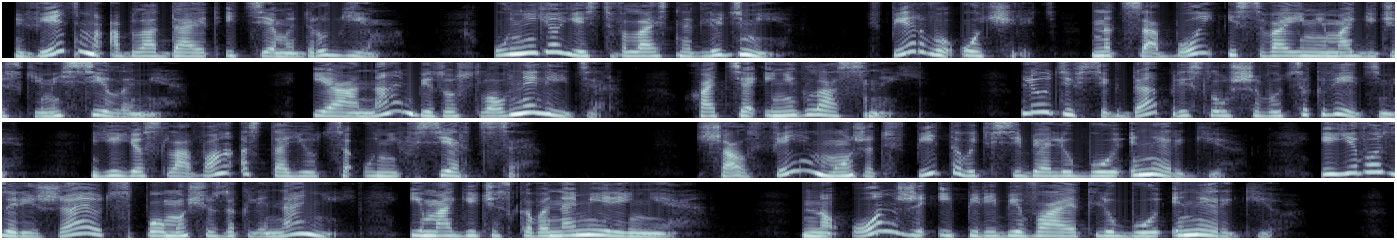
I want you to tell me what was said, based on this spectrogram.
Ведьма обладает и тем, и другим. У нее есть власть над людьми, в первую очередь над собой и своими магическими силами. И она, безусловный лидер, хотя и негласный. Люди всегда прислушиваются к ведьме, ее слова остаются у них в сердце. Шалфей может впитывать в себя любую энергию, и его заряжают с помощью заклинаний и магического намерения. Но он же и перебивает любую энергию.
